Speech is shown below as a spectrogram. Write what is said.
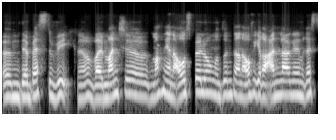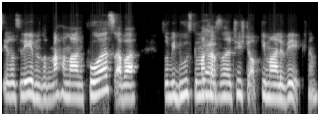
ähm, der beste Weg, ne? weil manche machen ja eine Ausbildung und sind dann auf ihrer Anlage den Rest ihres Lebens und machen mal einen Kurs, aber so wie du es gemacht ja. hast, ist natürlich der optimale Weg. Ne?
